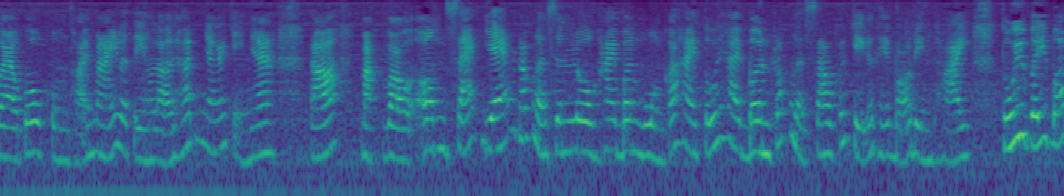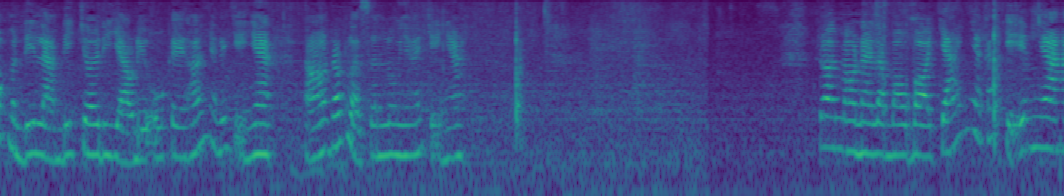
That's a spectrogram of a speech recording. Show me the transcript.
vào vô cùng thoải mái và tiền lợi hết nha các chị nha. Đó, mặc vào ôm sát dáng rất là xinh luôn. Hai bên quần có hai túi, hai bên rất là sâu. Các chị có thể bỏ điện thoại, túi, ví, bóp mình đi làm, đi chơi, đi vào đều ok hết nha các chị nha. Đó, rất là xinh luôn nha các chị nha. Rồi, màu này là màu bò trái nha các chị em nha.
